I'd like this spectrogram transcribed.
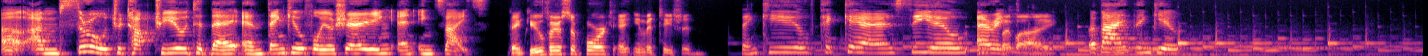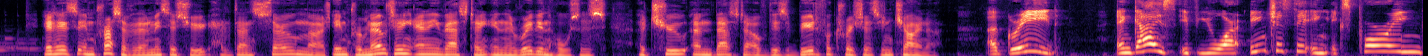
Uh, I'm thrilled to talk to you today, and thank you for your sharing and insights. Thank you for your support and invitation. Thank you. Take care. See you, Eric. Bye bye. Bye bye. Thank you. It is impressive that Mr. Xu has done so much in promoting and investing in Arabian horses, a true ambassador of these beautiful creatures in China. Agreed. And guys, if you are interested in exploring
